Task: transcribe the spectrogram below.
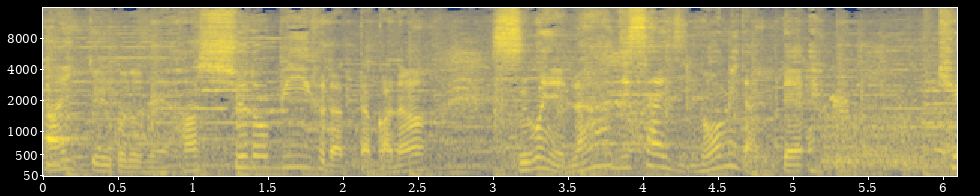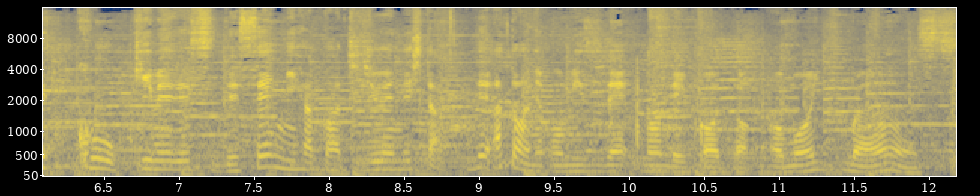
はいということでハッシュドビーフだったかな？すごいねラージサイズのみだって。結構大きめです。で1280円でした。であとはねお水で飲んでいこうと思います。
